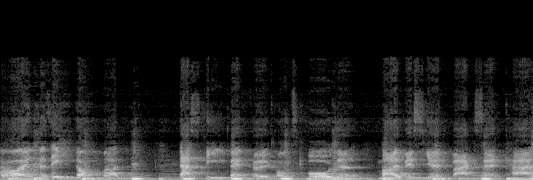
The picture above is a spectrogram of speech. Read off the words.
Freuen Sie sich doch mal, dass die Bevölkerungsquote mal bisschen wachsen kann.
